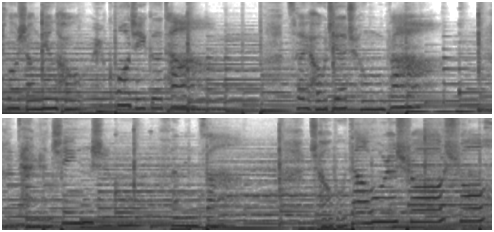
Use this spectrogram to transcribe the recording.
多少年后遇过几个他，最后结成疤，叹人情世故纷杂。说说话。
